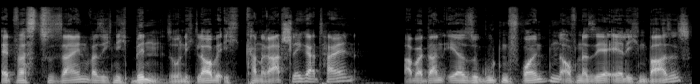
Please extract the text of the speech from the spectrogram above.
etwas zu sein, was ich nicht bin. So und ich glaube, ich kann Ratschläge erteilen, aber dann eher so guten Freunden auf einer sehr ehrlichen Basis.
